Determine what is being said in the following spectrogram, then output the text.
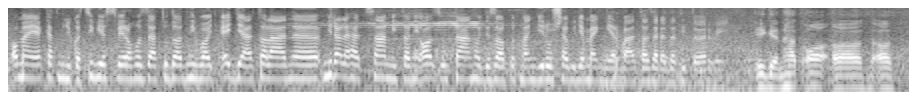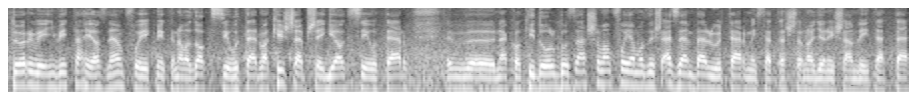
amelyeket mondjuk a civil szféra hozzá tud adni, vagy egyáltalán mire lehet számítani azután, hogy az Alkotmánybíróság ugye megnyírválta az eredeti törvényt? Igen, hát a, a, a törvény vitája az nem folyik még, hanem az akcióterv, a kisebbségi akciótervnek a kidolgozása van folyamat, és ezen belül természetesen nagyon is említette,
